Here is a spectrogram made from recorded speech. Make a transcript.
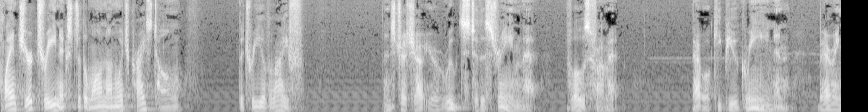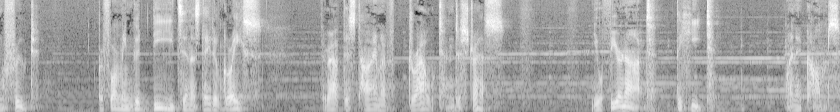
plant your tree next to the one on which Christ hung, the tree of life, and stretch out your roots to the stream that flows from it. That will keep you green and bearing fruit, performing good deeds in a state of grace throughout this time of drought and distress. You'll fear not the heat when it comes.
